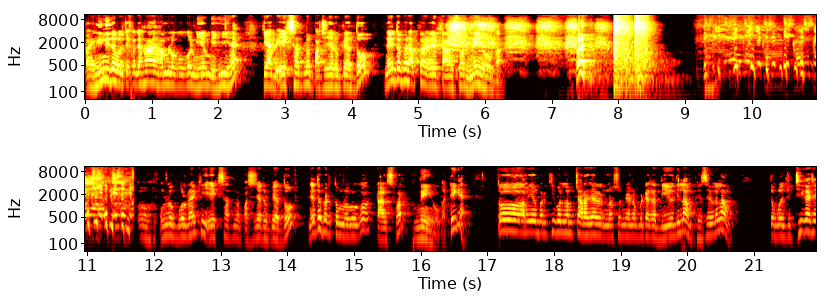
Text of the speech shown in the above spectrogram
মানে হিন্দিতে বলছে বলছে हाँ हम लोगों को नियम यही है कि आप एक साथ में पाँच हज़ार रुपया दो नहीं तो फिर आपका ट्रांसफर नहीं होगा ओए! ओह, उन लोग बोल रहे हैं कि एक साथ में पाँच हज़ार रुपया दो नहीं तो फिर तुम लोगों को ट्रांसफार नहीं होगा ঠিক আছে তো আমি এবার কি বললাম চার হাজার নশো নিরানব্বই টাকা দিয়েও দিলাম ফেসেও গেলাম তো বলছি, ঠিক আছে।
